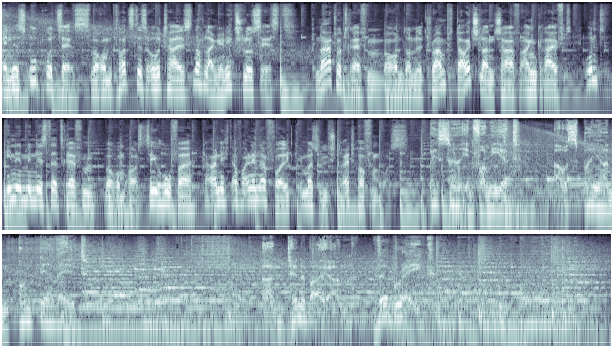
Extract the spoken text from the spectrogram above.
NSU-Prozess, warum trotz des Urteils noch lange nicht Schluss ist. NATO-Treffen, warum Donald Trump Deutschland scharf angreift. Und Innenministertreffen, warum Horst Seehofer gar nicht auf einen Erfolg im Asylstreit hoffen muss. Besser informiert aus Bayern und der Welt. Antenne Bayern. The Break.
